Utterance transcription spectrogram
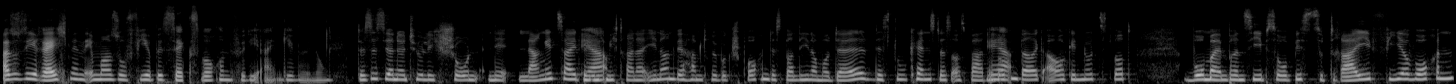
Also sie rechnen immer so vier bis sechs Wochen für die Eingewöhnung. Das ist ja natürlich schon eine lange Zeit, wenn Ja. ich mich daran erinnere. Wir haben darüber gesprochen, das Berliner Modell, das du kennst, das aus Baden-Württemberg auch genutzt wird, wo man im Prinzip so bis zu drei, vier Wochen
